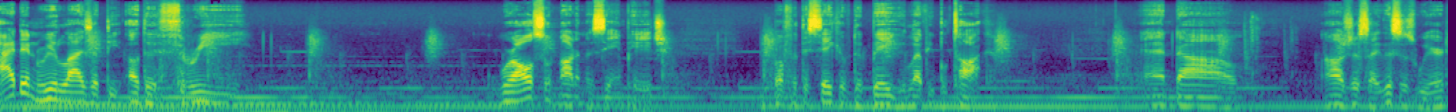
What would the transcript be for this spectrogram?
I didn't realize that the other three were also not on the same page. But for the sake of debate, you let people talk. And um, I was just like, this is weird.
